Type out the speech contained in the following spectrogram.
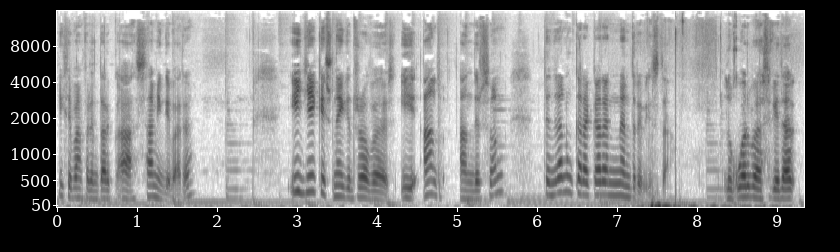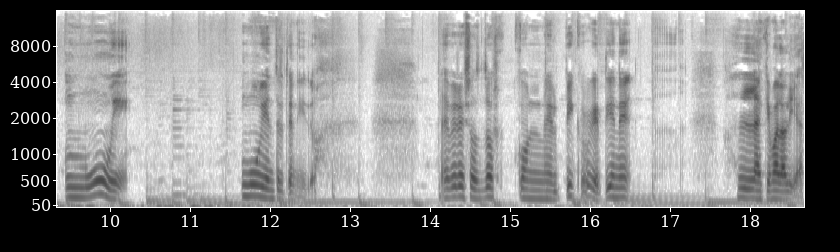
y se va a enfrentar a Sammy Guevara. Y Jake Snake Roberts y Anderson tendrán un cara a cara en una entrevista, lo cual va a quedar muy, muy entretenido. A ver esos dos con el pico que tiene la que va a liar.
